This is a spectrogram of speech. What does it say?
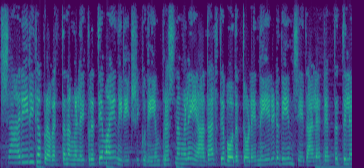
ശാരീരിക പ്രവർത്തനങ്ങളെ കൃത്യമായി നിരീക്ഷിക്കുകയും പ്രശ്നങ്ങളെ യാഥാർത്ഥ്യ ബോധത്തോടെ നേരിടുകയും ചെയ്താൽ രക്തത്തിൽ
